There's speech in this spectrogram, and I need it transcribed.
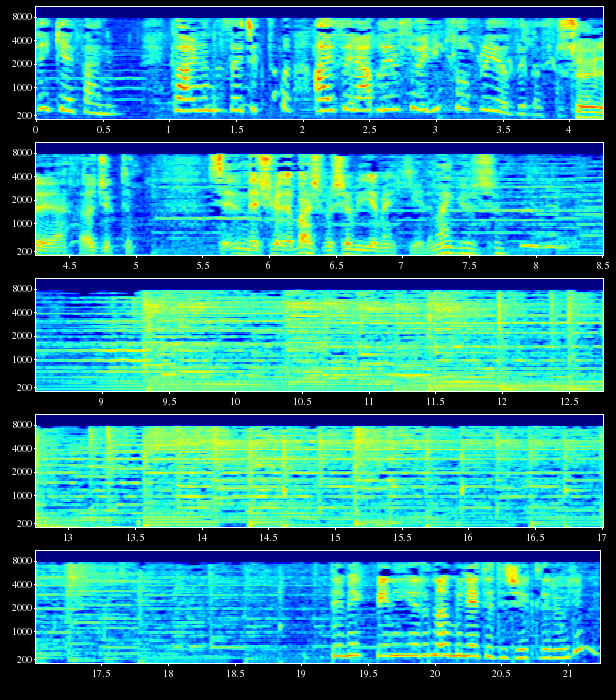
Peki efendim. Karnınız acıktı mı? Aysel ablaya söyleyip sofrayı hazırlasın. Söyle ya acıktım. Seninle şöyle baş başa bir yemek yiyelim ha Gülsüm. Demek beni yarın ameliyat edecekler öyle mi?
